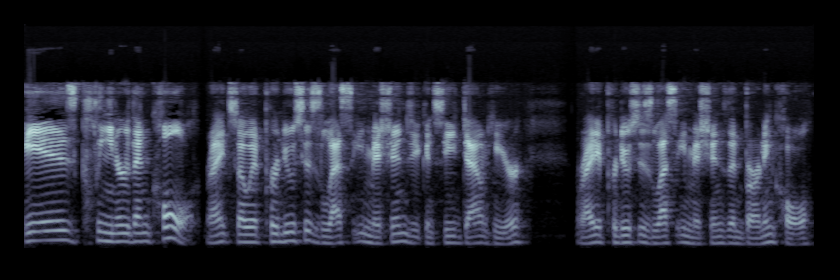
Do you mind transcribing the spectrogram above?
is cleaner than coal, right? So it produces less emissions. You can see down here, right? It produces less emissions than burning coal,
